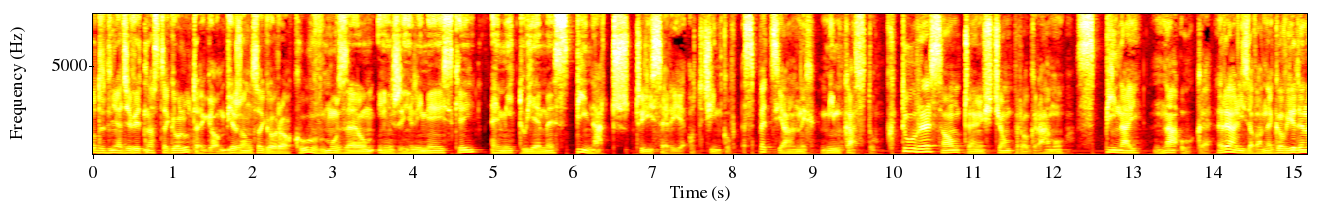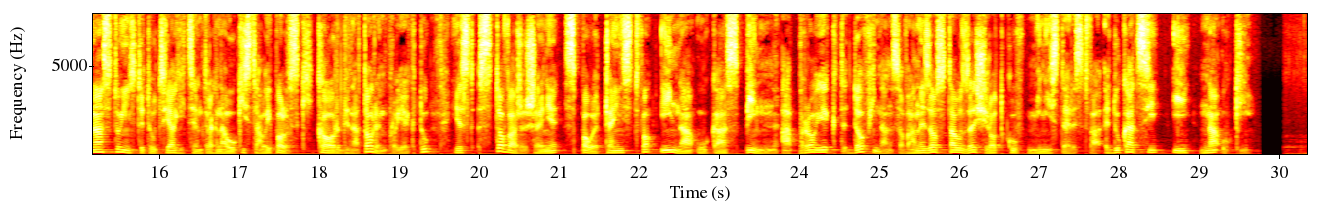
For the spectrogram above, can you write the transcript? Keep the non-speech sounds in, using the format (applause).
Od dnia 19 lutego bieżącego roku w Muzeum Inżynierii Miejskiej emitujemy Spinacz, czyli serię odcinków specjalnych Mimcastu, które są częścią programu Spinaj Naukę, realizowanego w 11 instytucjach i centrach nauki z całej Polski. Koordynatorem projektu jest Stowarzyszenie Społeczeństwo i Nauka SPIN, a projekt dofinansowany został ze środków Ministerstwa Edukacji i Nauki.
